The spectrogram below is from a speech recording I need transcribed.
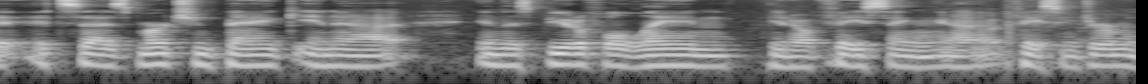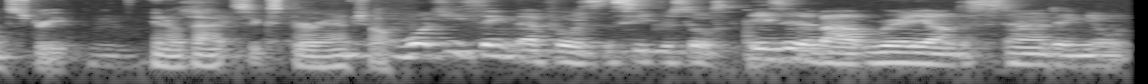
it, says merchant bank in a in this beautiful lane, you know, facing uh, facing Jermyn Street. You know, that's experiential. What do you think, therefore, is the secret sauce? Is it about really understanding your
